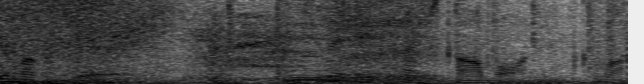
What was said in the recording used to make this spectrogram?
Him up good. Give me eight times combo on him. Come on.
